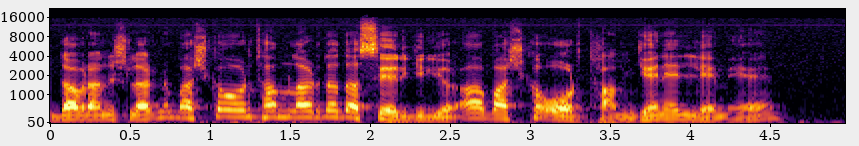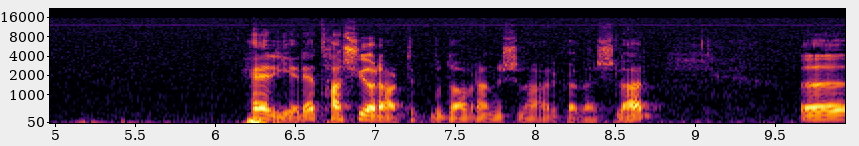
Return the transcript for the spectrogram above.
e, davranışlarını başka ortamlarda da sergiliyor. Aa, başka ortam, genelleme. Her yere taşıyor artık bu davranışını arkadaşlar. Ee,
